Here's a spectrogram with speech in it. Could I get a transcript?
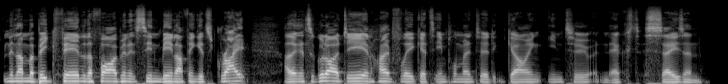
And then I'm a big fan of the five minute sin bin. I think it's great. I think it's a good idea, and hopefully it gets implemented going into next season.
